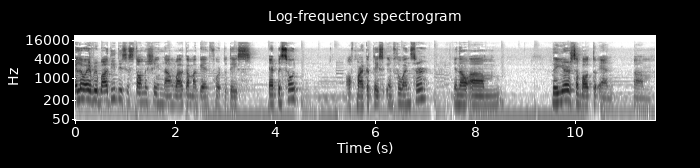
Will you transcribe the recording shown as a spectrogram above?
Hello, everybody. This is Thomas Shane Nang. Welcome again for today's episode of Marketplace Influencer. You know, um, the year's about to end. Um,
